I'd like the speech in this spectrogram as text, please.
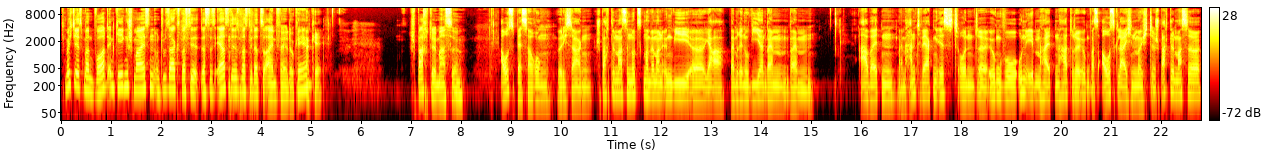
ich möchte jetzt mal ein Wort entgegenschmeißen und du sagst, was dir, das das erste ist, was dir dazu einfällt, okay? Okay. Spachtelmasse. Ausbesserung, würde ich sagen. Spachtelmasse nutzt man, wenn man irgendwie, äh, ja, beim Renovieren, beim, beim Arbeiten, beim Handwerken ist und äh, irgendwo Unebenheiten hat oder irgendwas ausgleichen möchte. Spachtelmasse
